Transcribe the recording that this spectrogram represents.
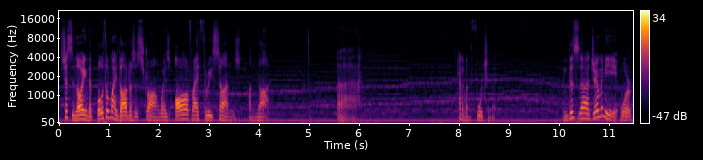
It's just annoying that both of my daughters are strong, whereas all of my three sons are not. Ah. Uh, kind of unfortunate. And this uh, Germany, or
